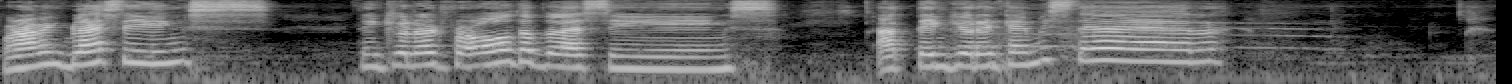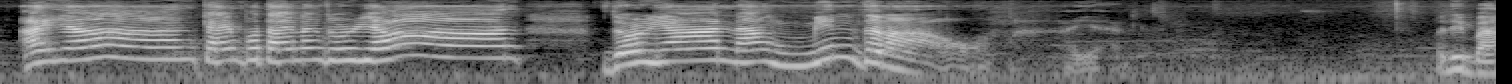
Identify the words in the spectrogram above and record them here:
Maraming blessings. Thank you Lord for all the blessings. At thank you rin kay Mister. Ayan, kain po tayo ng durian. Durian ng Mindanao. Ayan. O, diba?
